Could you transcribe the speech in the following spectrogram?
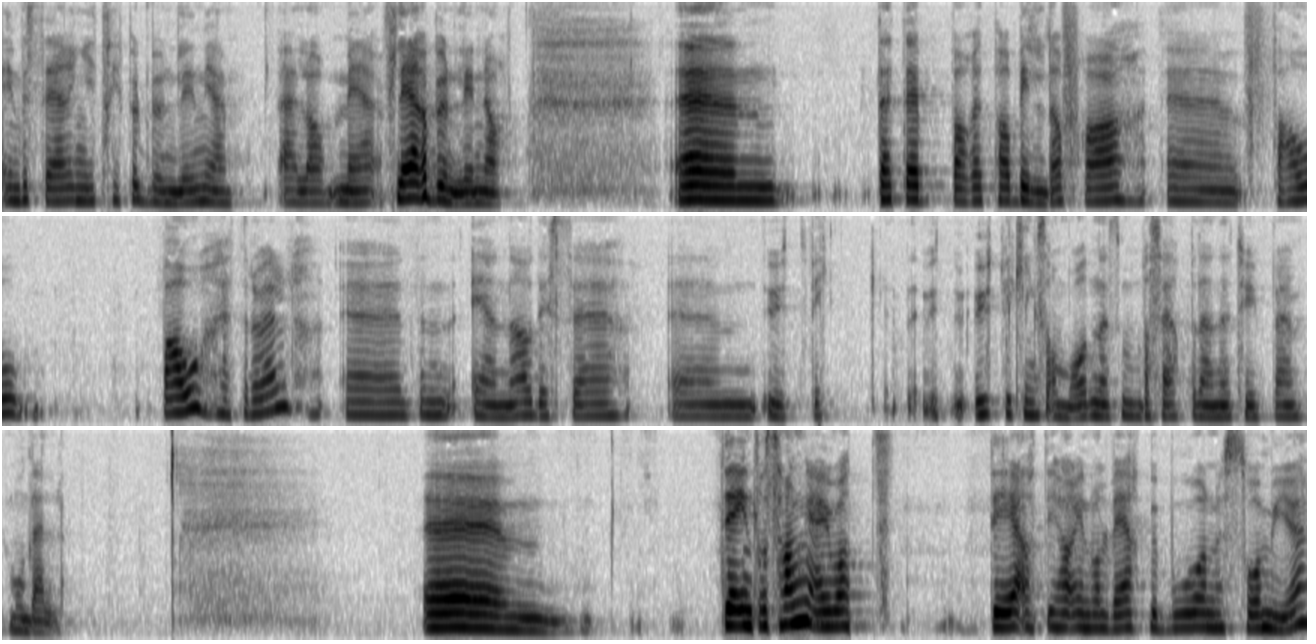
investering i trippel bunnlinje eller med flere bunnlinjer. Eh, dette er bare et par bilder fra eh, FAU, BAU, heter det vel. Eh, den ene av disse eh, utvik utviklingsområdene som er basert på denne type modell. Det interessante er jo at det at de har involvert beboerne så mye,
